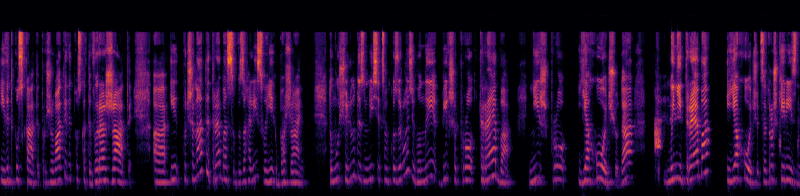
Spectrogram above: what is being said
і відпускати, проживати, відпускати, виражати. І починати треба взагалі своїх бажань, тому що люди з місяцем в козорозі вони більше про треба, ніж про я хочу. Да? Мені треба, і я хочу, це трошки різне.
